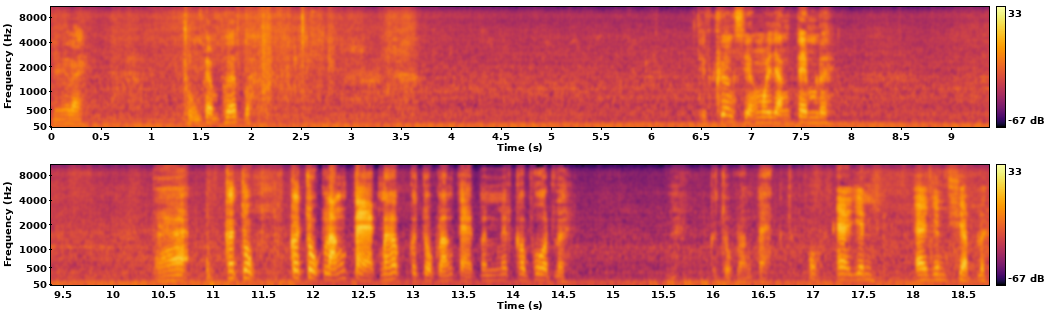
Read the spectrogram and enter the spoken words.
นี่อะไร ถุงแพมเพิร์ดวะติด เครื่องเสียงมาอย่างเต็มเลยแต่กระจกกระจกหลังแตกนะครับ กระจกหลังแตกเป็นเม็ดข้าวโพดเลย กระจกหลังแตกโอ้แอร์เย็นแอร์เย็นเฉียบเลย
